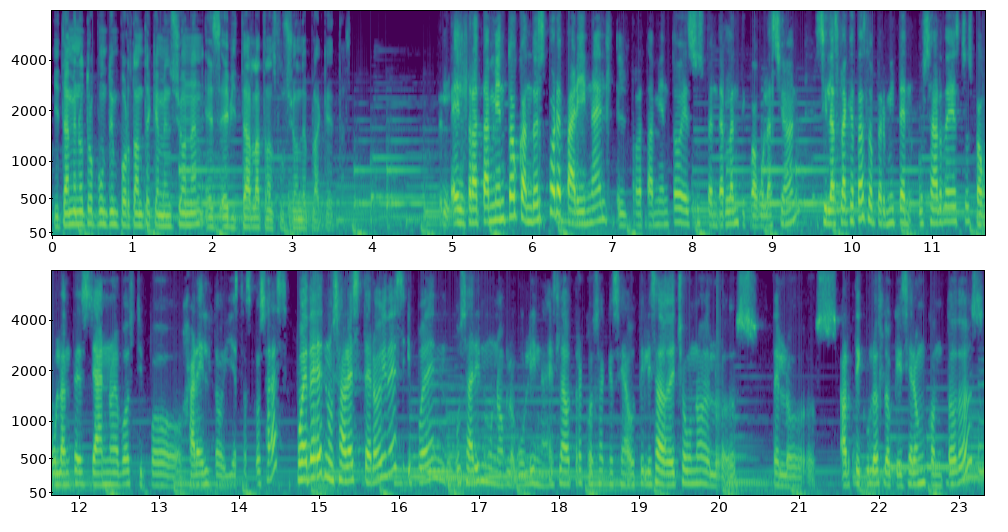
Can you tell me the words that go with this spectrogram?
Y también otro punto importante que mencionan es evitar la transfusión de plaquetas el tratamiento, cuando es por heparina, el, tratamiento es suspender la anticoagulación. Si las plaquetas lo permiten, usar de estos coagulantes ya nuevos, tipo Jarelto y estas cosas, pueden usar esteroides y pueden usar inmunoglobulina. Es la otra cosa que se ha utilizado. De hecho, uno de los, de los artículos lo que hicieron con todos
